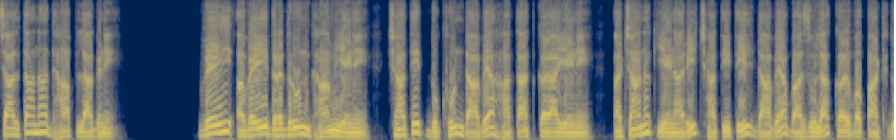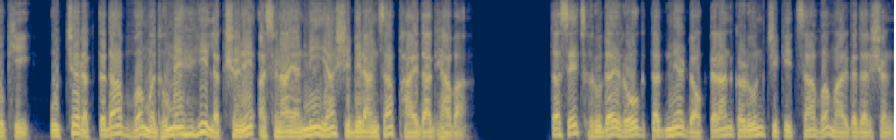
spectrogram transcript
चालताना धाप लागणे. वेळी अवेळी द्रदरून घाम येणे. छातीत दुखून डाव्या हातात कळा येणे. अचानक येणारी छातीतील डाव्या बाजूला कळ व पाठदुखी. उच्च रक्तदाब व मधुमेह ही लक्षणे असणाऱ्यांनी या शिबिरांचा फायदा घ्यावा. तसेच हृदयरोग तज्ज्ञ डॉक्टरांकडून चिकित्सा व मार्गदर्शन.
